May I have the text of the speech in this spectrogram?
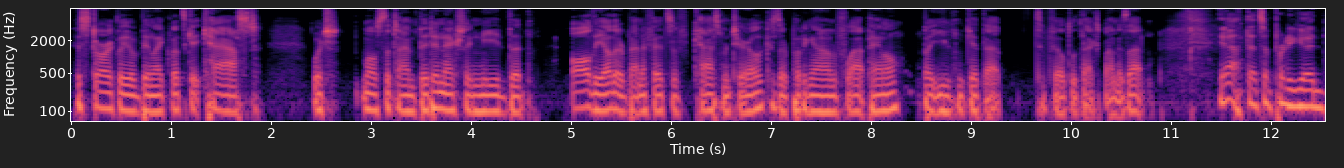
historically would been like, let's get cast which most of the time they didn't actually need the all the other benefits of cast material because they're putting it on a flat panel, but you can get that to filled with Nexbond. Is that? Yeah, that's a pretty good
